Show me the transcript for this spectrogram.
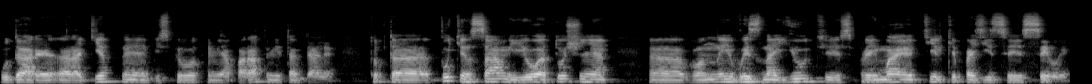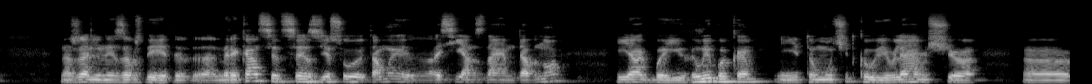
удари ракетні, безпілотними апаратами і так далі. Тобто Путін сам його оточення е, вони визнають і сприймають тільки позиції сили. На жаль, не завжди американці це з'ясують, а ми росіян знаємо давно, якби і глибоко, і тому чітко уявляємо, що е,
